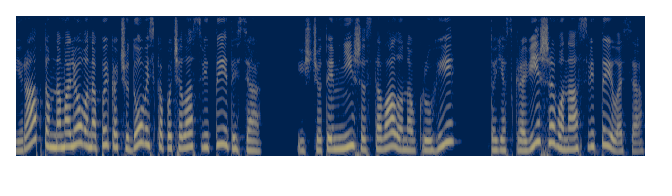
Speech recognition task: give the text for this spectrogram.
і раптом намальована пика чудовиська почала світитися, і що темніше ставало навкруги, то яскравіше вона світилася.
